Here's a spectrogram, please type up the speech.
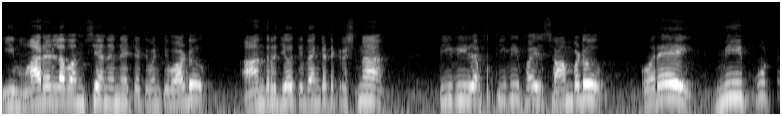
ఈ మారెళ్ళ వంశీ అని అనేటటువంటి వాడు Andhrajyothi Venkatakrishna TV TV five సాంబడు ఒరేయ్ మీ పుట్టు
